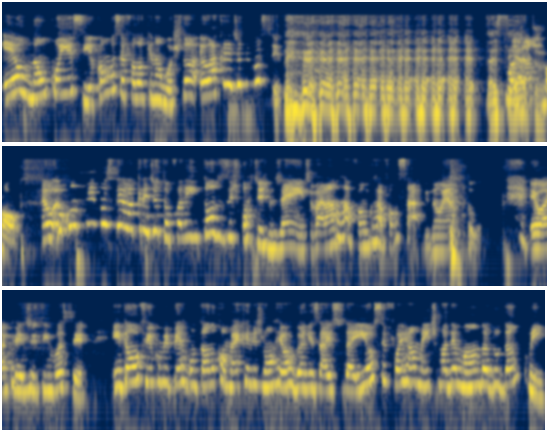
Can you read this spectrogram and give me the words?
Eu não conhecia. Como você falou que não gostou, eu acredito em você. tá certo. Eu, eu confio em você, eu acredito. Eu falei em todos os esportismos. Gente, vai lá no Rafão que o Rafão sabe, não é à toa. eu acredito em você. Então eu fico me perguntando como é que eles vão reorganizar isso daí ou se foi realmente uma demanda do Dan Quinn.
